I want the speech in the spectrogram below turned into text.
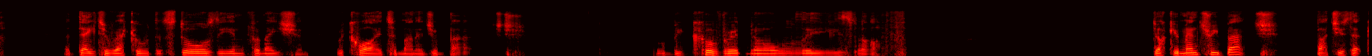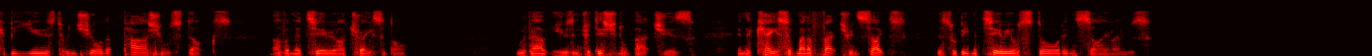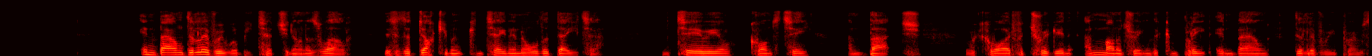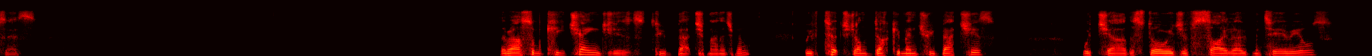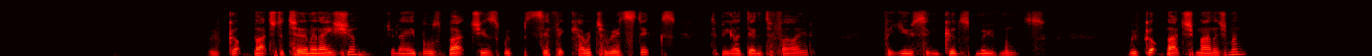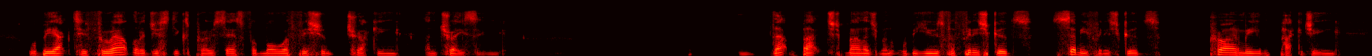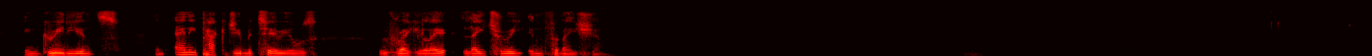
a data record that stores the information required to manage a batch. We'll be covering all these off. Documentary batch, batches that could be used to ensure that partial stocks of a material are traceable without using traditional batches. In the case of manufacturing sites, this would be material stored in silos. Inbound delivery will be touching on as well. This is a document containing all the data, material, quantity, and batch required for triggering and monitoring the complete inbound delivery process. There are some key changes to batch management. We've touched on documentary batches, which are the storage of siloed materials. We've got batch determination, which enables batches with specific characteristics to be identified for use in goods movements. We've got batch management, will be active throughout the logistics process for more efficient tracking and tracing. That batch management will be used for finished goods, semi-finished goods, primary packaging, ingredients, and any packaging materials with regulatory information.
